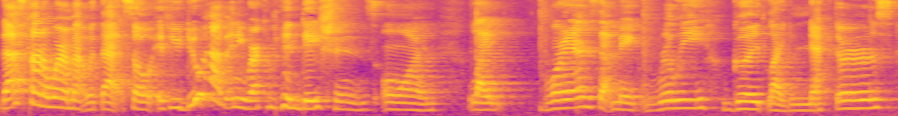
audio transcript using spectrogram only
that's kind of where I'm at with that. So if you do have any recommendations on like brands that make really good like nectars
